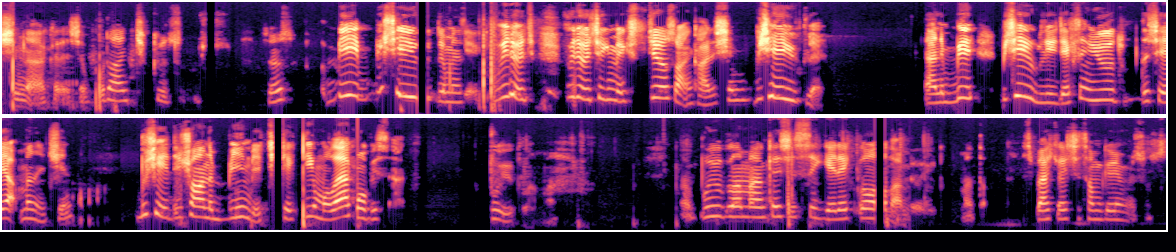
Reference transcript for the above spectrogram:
Şimdi arkadaşlar buradan çıkıyorsunuz. Bir, bir şey yüklemeniz gerekiyor. Video, video çekmek istiyorsan kardeşim bir şey yükle. Yani bir, bir şey yükleyeceksin YouTube'da şey yapman için. Bu şey de şu anda benim de çektiğim olarak Mobisen. Bu uygulama. Bu uygulama arkadaşlar size gerekli olan bir uygulama. Belki açı tam göremiyorsunuz.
